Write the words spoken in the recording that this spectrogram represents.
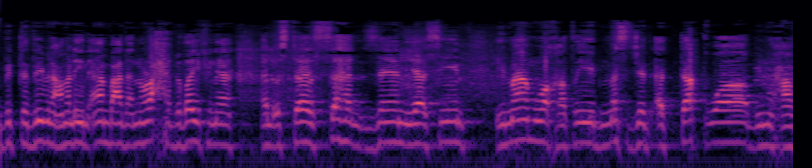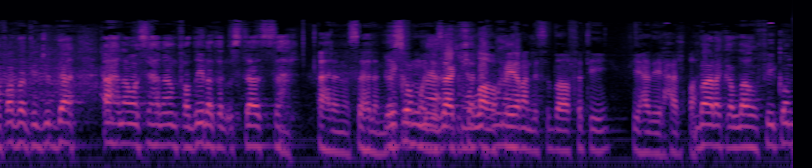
بالتدريب العملي الآن بعد أن نرحب بضيفنا الأستاذ سهل زين ياسين إمام وخطيب مسجد التقوى بمحافظة جدة. أهلا وسهلا فضيلة الأستاذ سهل. أهلا وسهلا بكم وجزاكم الله خيرا لاستضافتي في هذه الحلقة. بارك الله فيكم.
